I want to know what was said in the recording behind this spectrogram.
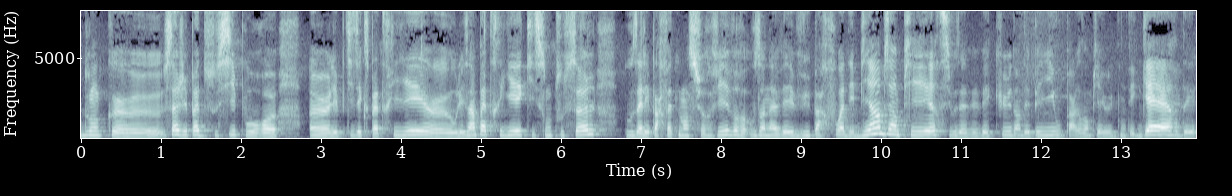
Donc euh, ça, j'ai pas de souci pour euh, euh, les petits expatriés ou les impatriés qui sont tout seuls. Vous allez parfaitement survivre. Vous en avez vu parfois des bien bien pires si vous avez vécu dans des pays où par exemple il y a eu des guerres, des,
